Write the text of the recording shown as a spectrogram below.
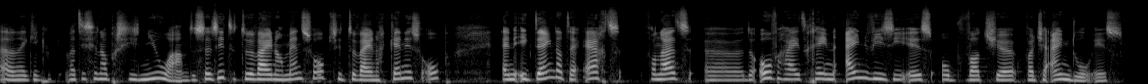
En dan denk ik, wat is er nou precies nieuw aan? Dus er zitten te weinig mensen op, zit te weinig kennis op. En ik denk dat er echt vanuit eh, de overheid geen eindvisie is op wat je, wat je einddoel is.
